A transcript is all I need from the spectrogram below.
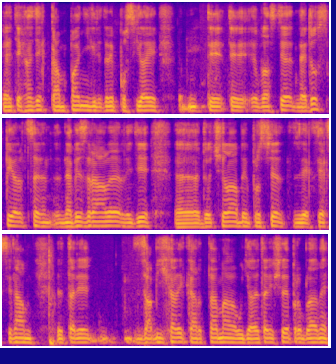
eh, těchto těch kampaní, kdy tedy posílají mm, ty, ty vlastně nedospělce, nevyzrálé lidi eh, do čela, aby prostě, jak, jak si nám tady zabíchali kartama a udělali tady všechny problémy.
